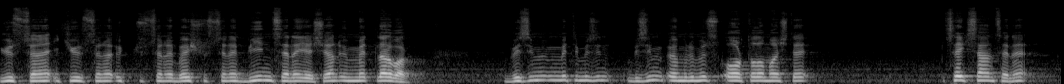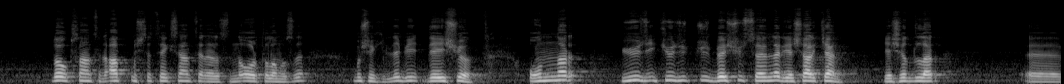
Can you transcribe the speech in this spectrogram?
100 sene, 200 sene, 300 sene, 500 sene, 1000 sene yaşayan ümmetler var. Bizim ümmetimizin, bizim ömrümüz ortalama işte 80 sene, 90 sene, 60 ile 80 sene arasında ortalaması bu şekilde bir değişiyor. Onlar 100, 200, 300, 500 seneler yaşarken yaşadılar. Ee,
